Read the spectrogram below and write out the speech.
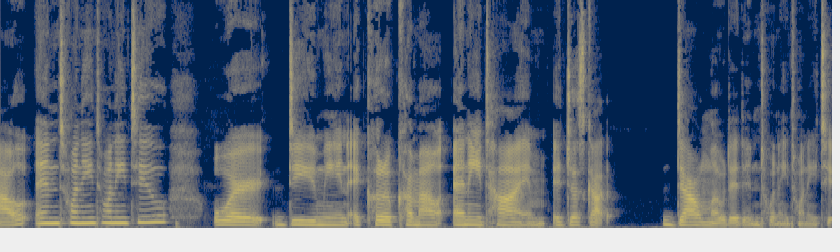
out in 2022? Or do you mean it could have come out any time it just got downloaded in 2022?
